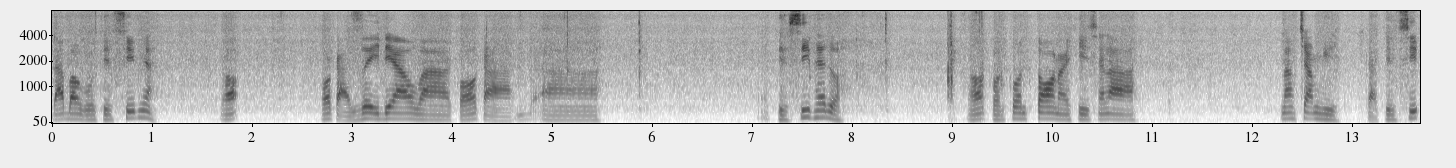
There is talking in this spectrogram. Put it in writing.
đã bao gồm tiền ship nha đó có cả dây đeo và có cả à, tiền ship hết rồi. Đó còn con to này thì sẽ là 500 nghìn cả tiền ship.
